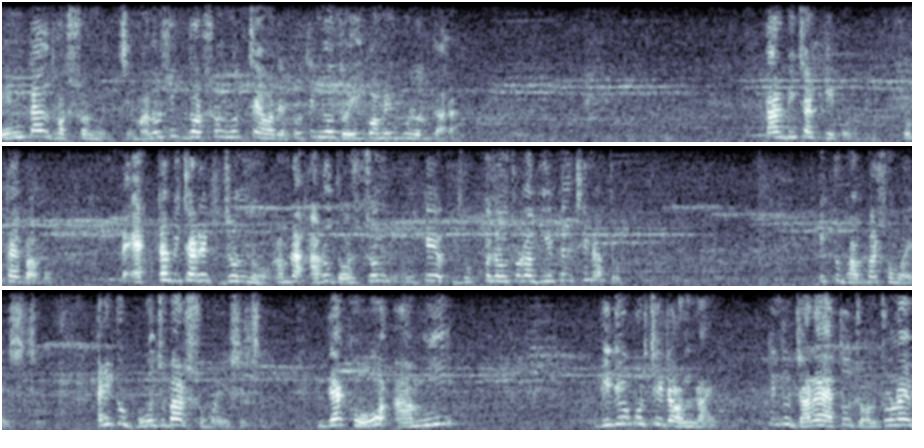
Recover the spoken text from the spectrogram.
মেন্টাল ধর্ষণ হচ্ছে, মানসিক ধর্ষণ হচ্ছে আমাদের প্রতিনিয়ত এই কমেন্টগুলোর দ্বারা। তার বিচার কে করবে? কোথায় পাবো? একটা বিচারের জন্য আমরা আরও দশজনকে দুঃখ যন্ত্রণা দিয়ে ফেলছি না তো? একটু ভাববার সময় এসেছে। আর একটু বোঝবার সময় এসেছে। দেখো, আমি ভিডিও করছি এটা অন্যায় কিন্তু যারা এত যন্ত্রণায়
